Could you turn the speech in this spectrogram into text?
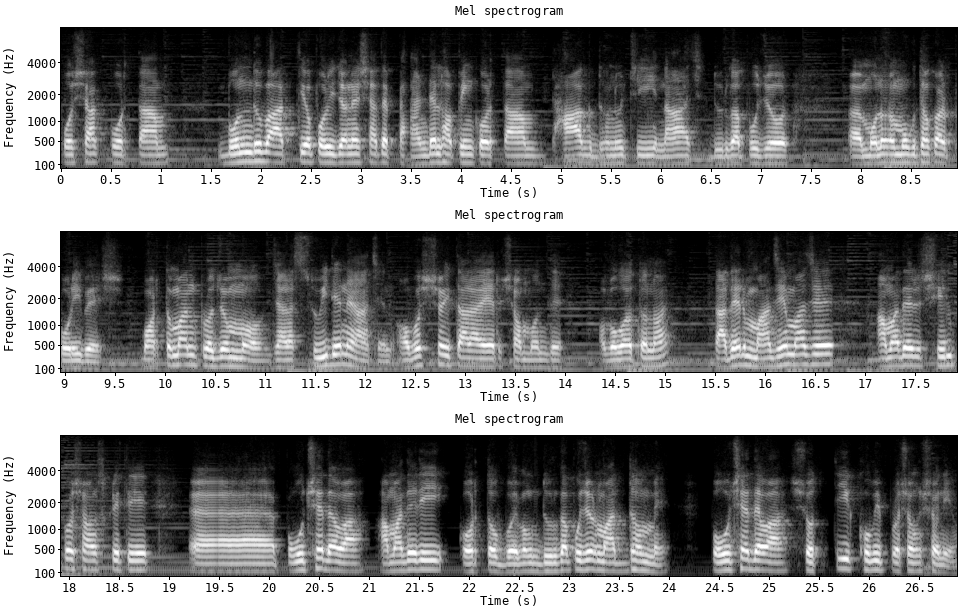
পোশাক পরতাম, বন্ধু বা আত্মীয় পরিজনের সাথে প্যান্ডেল হপিং করতাম, ঢাক, ধুনুচি, নাচ, দুর্গাপুজোর মনোমুগ্ধকর পরিবেশ। বর্তমান প্রজন্ম যারা সুইডেনে আছেন, অবশ্যই তারা এর সম্বন্ধে অবগত নয়। তাদের মাঝে মাঝে আমাদের শিল্প সংস্কৃতি পৌঁছে দেওয়া আমাদেরই কর্তব্য এবং দুর্গাপুজোর মাধ্যমে পৌঁছে দেওয়া সত্যি খুবই প্রশংসনীয়।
